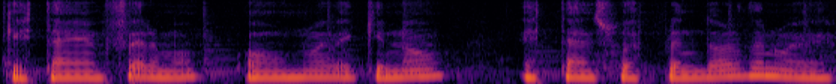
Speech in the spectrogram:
que está enfermo o un 9 que no está en su esplendor de 9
